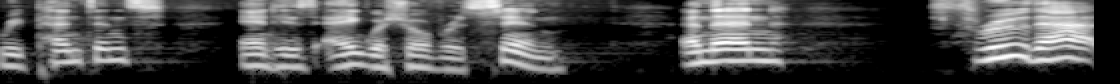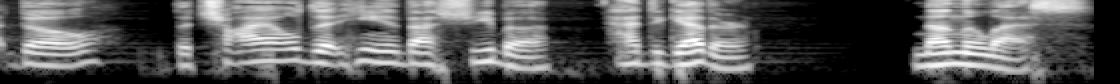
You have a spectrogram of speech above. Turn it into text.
repentance and his anguish over his sin. And then through that, though, the child that he and Bathsheba had together, nonetheless,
